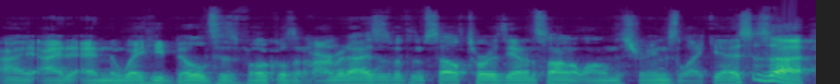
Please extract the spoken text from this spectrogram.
I, I, and the way he builds his vocals and harmonizes with himself towards the end of the song along the strings. Like, yeah, this is a,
